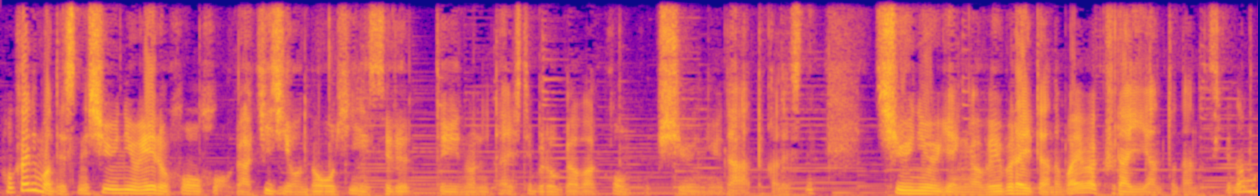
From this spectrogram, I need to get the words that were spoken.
他にもですね、収入を得る方法が記事を納品するというのに対してブロガーは広告収入だとかですね、収入源がウェブライターの場合はクライアントなんですけども、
